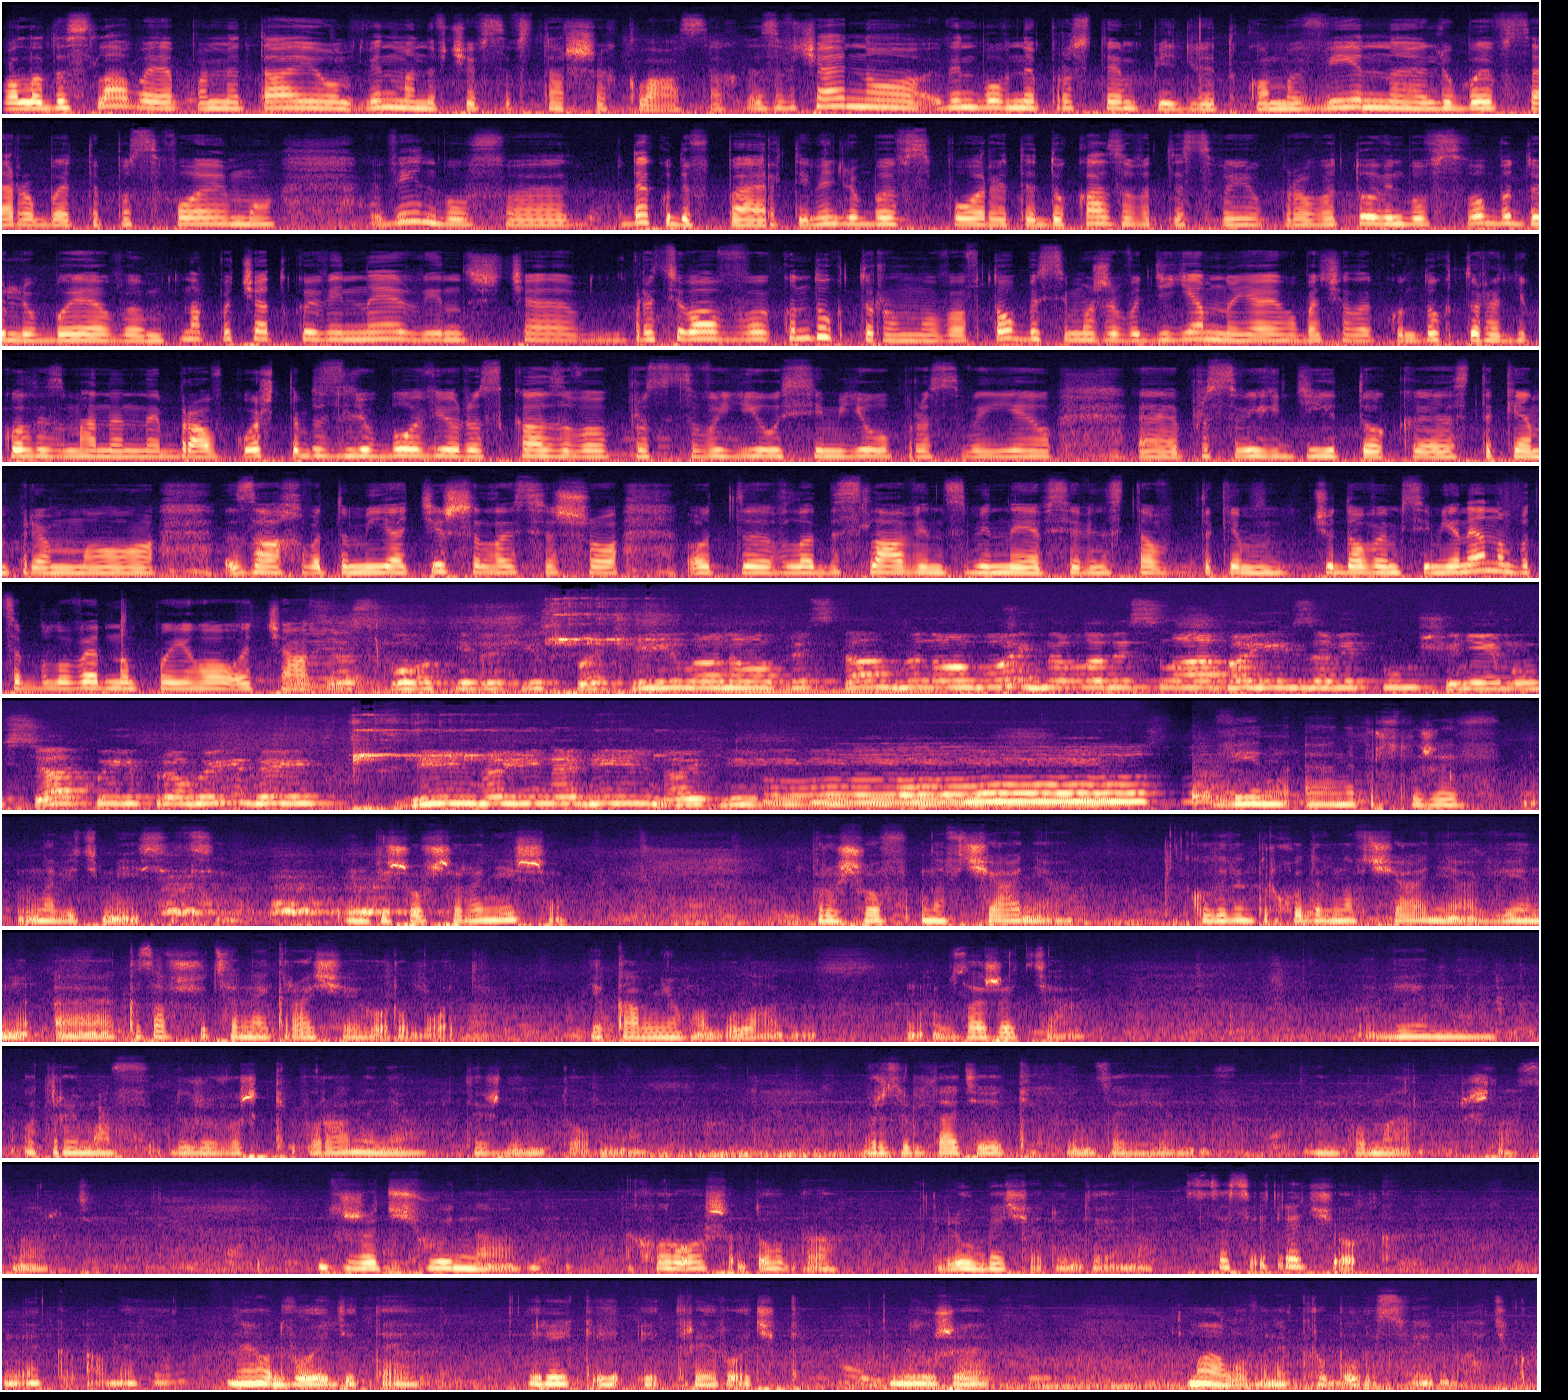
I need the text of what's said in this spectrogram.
Владислава, я пам'ятаю, він мене вчився в старших класах. Звичайно, він був непростим підлітком. Він любив все робити по-своєму. Він був е, декуди впертий. Він любив спорити, доказувати свою правоту. Він був свободолюбивим. На початку війни він ще працював кондуктором в автобусі, може водієм. але я його бачила як кондуктора. Ніколи з мене не брав кошти. З любов'ю розказував про свою сім'ю, про свою е, про своїх діток е, з таким прямо захватом. І я тішилася, що от е, Владислав він змінився. Він став таким чудовим сім'янином, бо це було видно по його очах. За спокій душі спочила новопредставленого воїна Владислава і за відпущення йому всякої провини, вільної і невільної. Він е, не прослужив навіть місяця. Він пішов ще раніше, пройшов навчання. Коли він проходив навчання, він е, казав, що це найкраща його робота, яка в нього була ну, за життя. Він отримав дуже важкі поранення тиждень тому, в результаті яких він загинув. Він помер, прийшла смерть. Дуже чуйна, хороша, добра, любляча людина. Це світлячок, не ангел. У нього двоє дітей, рік і, і три рочки. Дуже мало вони пробули своїм батьком.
